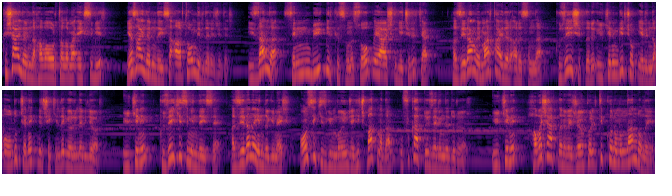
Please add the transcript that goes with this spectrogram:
kış aylarında hava ortalama eksi 1, yaz aylarında ise artı 11 derecedir. İzlanda senenin büyük bir kısmını soğuk ve yağışlı geçirirken Haziran ve Mart ayları arasında kuzey ışıkları ülkenin birçok yerinde oldukça net bir şekilde görülebiliyor. Ülkenin kuzey kesiminde ise Haziran ayında güneş 18 gün boyunca hiç batmadan ufuk hattı üzerinde duruyor. Ülkenin hava şartları ve jeopolitik konumundan dolayı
